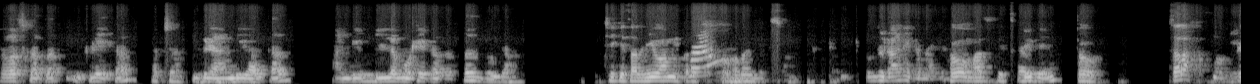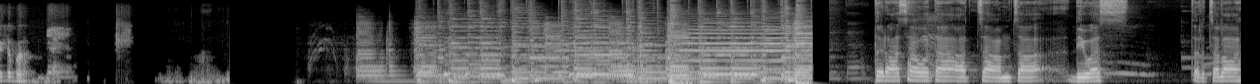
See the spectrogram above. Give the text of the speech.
प्रवास करतात. इकडे येतात. अच्छा. इकडे अंडी घालतात. अंडी पिल्ल मोठे करतात तर दूध घालतात. ठीक आहे चालेल. येऊ आम्ही परत. तुमचं काय नाही करणार हो माझं. ठीक आहे. हो. चला. भेटू परत. या, या. तर असा होता आजचा आमचा दिवस. तर चला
